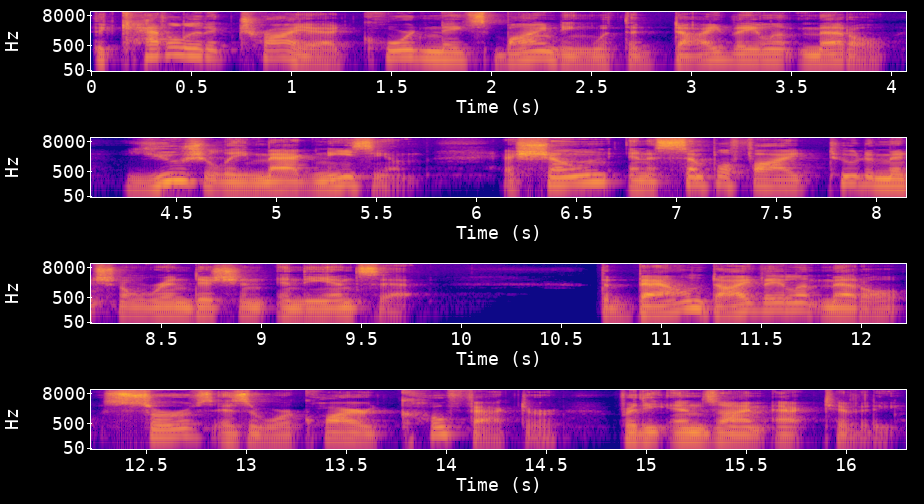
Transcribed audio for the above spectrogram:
The catalytic triad coordinates binding with the divalent metal, usually magnesium, as shown in a simplified two-dimensional rendition in the inset. The bound divalent metal serves as a required cofactor for the enzyme activity.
